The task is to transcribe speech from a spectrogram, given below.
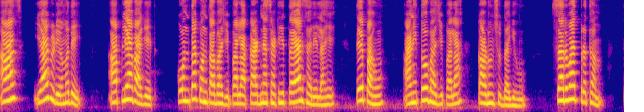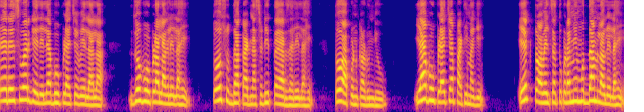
आज या व्हिडिओमध्ये आपल्या बागेत कोणता कोणता भाजीपाला काढण्यासाठी तयार झालेला आहे ते पाहू आणि तो भाजीपाला काढूनसुद्धा घेऊ. सर्वात प्रथम टेरेसवर गेलेल्या भोपळ्याच्या वेलाला जो भोपळा लागलेला आहे तो सुद्धा काढण्यासाठी तयार झालेला आहे. तो आपण काढून घेऊ. या भोपळ्याच्या पाठीमागे एक टॉवेलचा तुकडा मी मुद्दाम लावलेला आहे.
